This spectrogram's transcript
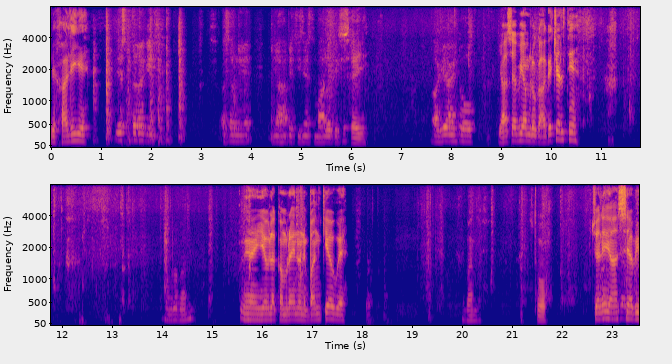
ये खाली है इस तरह की असल में यहाँ पे चीज़ें इस्तेमाल होती थी। सही। आगे आए तो यहाँ से अभी हम लोग आगे चलते हैं। कमरा बंद। ये वाला कमरा इन्होंने बंद किया हुआ है। बंद। तो चले यहाँ से अभी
